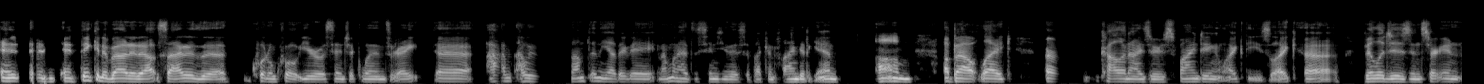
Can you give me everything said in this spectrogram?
and and and thinking about it outside of the quote unquote Eurocentric lens, right? Uh, I, I was something the other day, and I'm gonna have to send you this if I can find it again. Um, about like uh, colonizers finding like these like uh villages in certain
